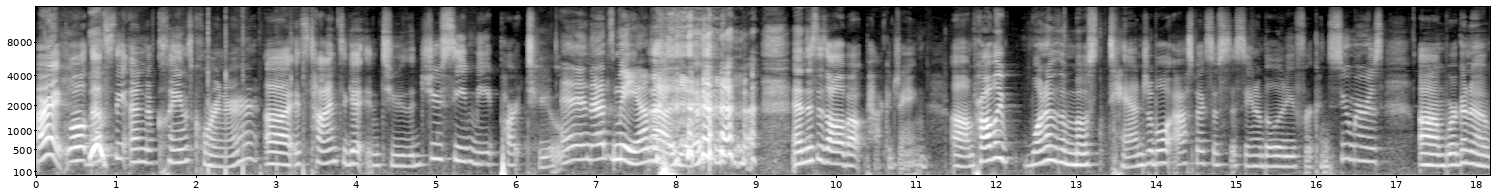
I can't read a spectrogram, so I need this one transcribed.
All right, well, that's the end of Claims Corner. Uh, it's time to get into the juicy meat part two. and that's me. I'm out of here. and this is all about packaging. Um, probably one of the most tangible aspects of sustainability for consumers. Um, we're going to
